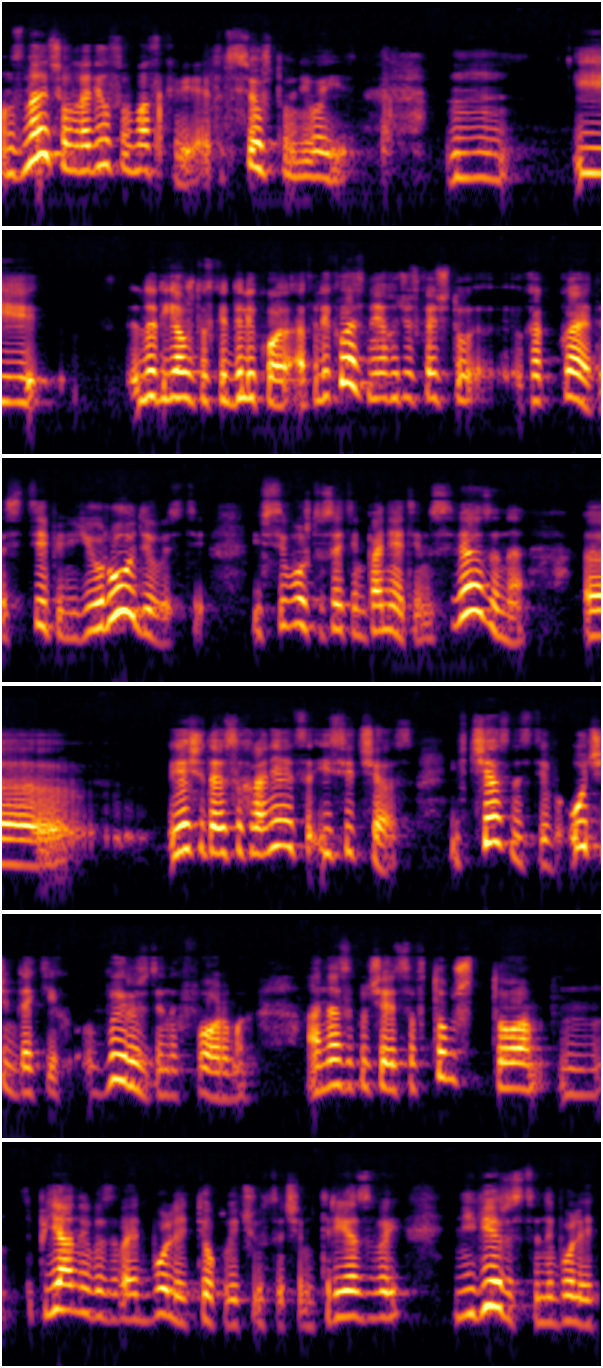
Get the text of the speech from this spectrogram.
Он знает, что он родился в Москве. Это все, что у него есть. И ну, это я уже, так сказать, далеко отвлеклась, но я хочу сказать, что какая-то степень юродивости и всего, что с этим понятием связано, э, я считаю, сохраняется и сейчас. И в частности, в очень таких вырожденных формах. она заключается в том, что пьяный вызывает более теплые чувства, чем трезвый, невежественный более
